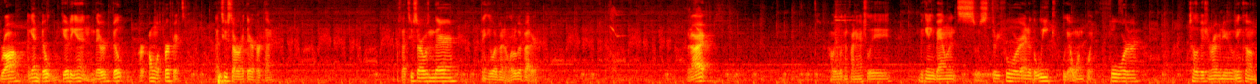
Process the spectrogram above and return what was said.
Raw again built good again. They were built per almost perfect. That two star right there hurt them. If that two star wasn't there, I think it would have been a little bit better. But all right. How are we looking financially? Beginning balance was 3.4. End of the week, we got 1.4. Television revenue, income,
